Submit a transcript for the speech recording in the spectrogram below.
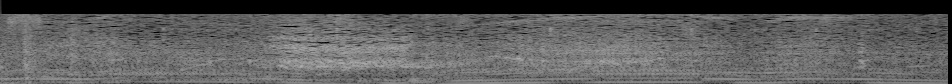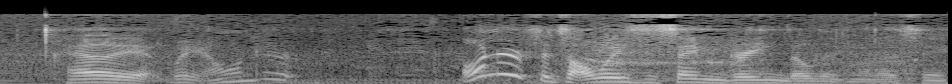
Hell yeah. Wait, I wonder... I wonder if it's always the same green building that I see.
